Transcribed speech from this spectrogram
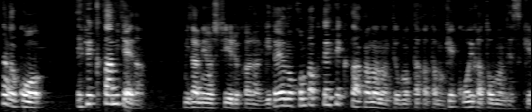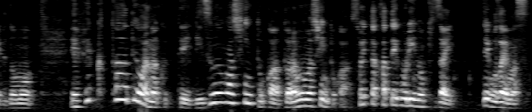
なんかこう、エフェクターみたいな見た目をしているから、ギター用のコンパクトエフェクターかななんて思った方も結構多いかと思うんですけれども、エフェクターではなくて、リズムマシンとかドラムマシンとか、そういったカテゴリーの機材でございます。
